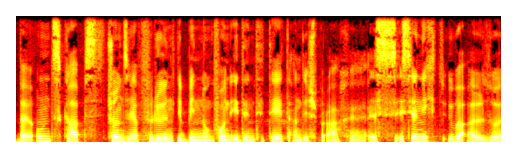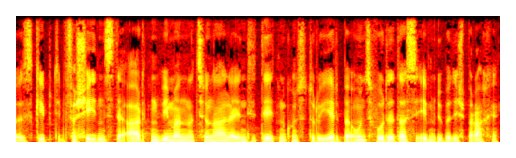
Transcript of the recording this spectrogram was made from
bei uns gab es schon sehr früh die Bindung von Identität an die Sprache. Es ist ja nicht überall so. Es gibt verschiedenste Arten, wie man nationale Identitäten konstruiert. Bei uns wurde das eben über die Sprache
